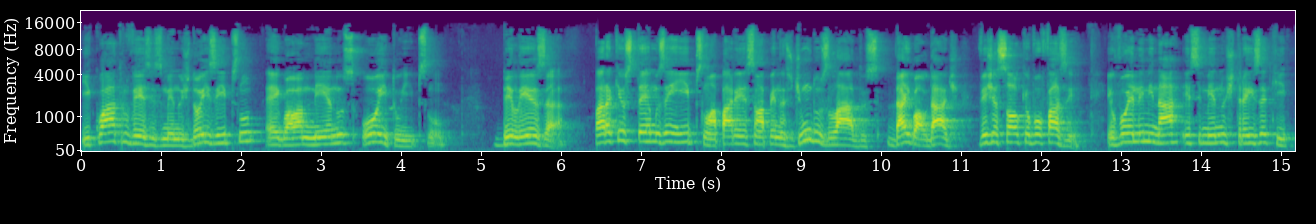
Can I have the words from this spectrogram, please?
e 4 vezes menos 2y é igual a menos 8y. Beleza! Para que os termos em y apareçam apenas de um dos lados da igualdade, veja só o que eu vou fazer. Eu vou eliminar esse menos 3 aqui.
